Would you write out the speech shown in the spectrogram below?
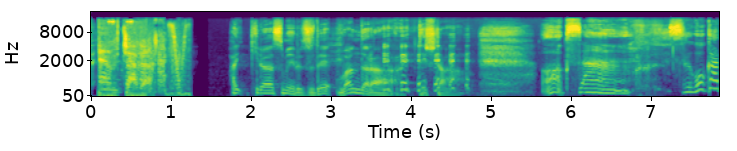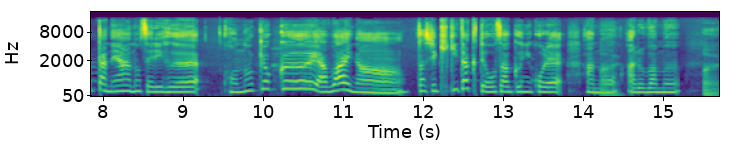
FM Jagger. はいキラースメルズでワンダラーでした。奥さんすごかったねあのセリフ。この曲やばいな。私聞きたくて大沢君にこれあの、はい。アルバムちょはいっ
